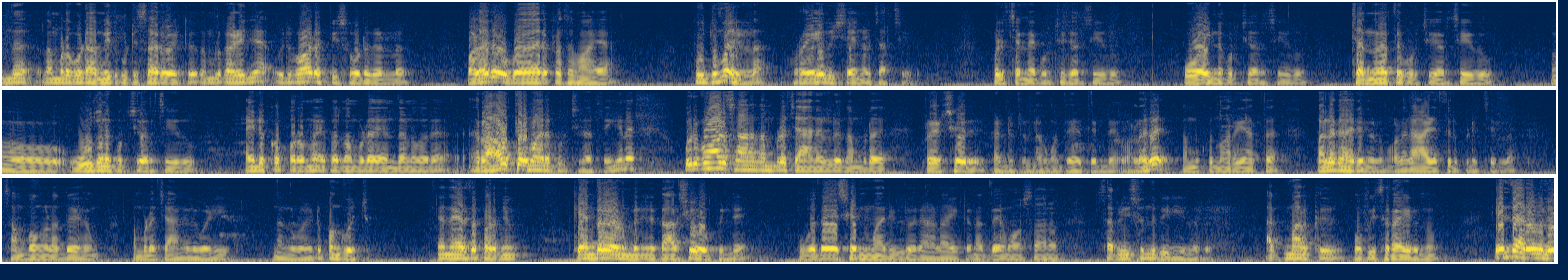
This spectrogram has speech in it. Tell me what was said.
ഇന്ന് നമ്മുടെ കൂടെ അമിത് കുട്ടി സാറുമായിട്ട് നമ്മൾ കഴിഞ്ഞ ഒരുപാട് എപ്പിസോഡുകളിൽ വളരെ ഉപകാരപ്രദമായ പുതുമയുള്ള കുറേ വിഷയങ്ങൾ ചർച്ച ചെയ്തു. വെളിച്ചെണ്ണയെക്കുറിച്ച് ചർച്ച ചെയ്തു ഓയിലിനെ കുറിച്ച് ചർച്ച ചെയ്തു ചന്ദനത്തെക്കുറിച്ച് ചർച്ച ചെയ്തു ഊതിനെക്കുറിച്ച് ചർച്ച ചെയ്തു. അതിന്റെയൊക്കെ പുറമെ ഇപ്പം നമ്മുടെ എന്താണ് പറയുക റാവുത്തർമാരെ കുറിച്ച് ചർച്ച. ഇങ്ങനെ ഒരുപാട് സാധനം നമ്മുടെ ചാനലിൽ നമ്മുടെ പ്രേക്ഷകർ കണ്ടിട്ടുണ്ടാകും അദ്ദേഹത്തിന്റെ വളരെ നമുക്കൊന്നും അറിയാത്ത പല കാര്യങ്ങളും വളരെ ആഴത്തിൽ പിടിച്ചുള്ള സംഭവങ്ങൾ അദ്ദേഹം നമ്മുടെ ചാനൽ വഴി ഞങ്ങളുമായിട്ട് പങ്കുവച്ചു. ഞാൻ നേരത്തെ പറഞ്ഞു കേന്ദ്ര ഗവൺമെന്റിന്റെ കാർഷിക വകുപ്പിന്റെ ഉപദേശന്മാരിൽ ഒരാളായിട്ടാണ് അദ്ദേഹം അവസാനം സർവീസിൽ നിന്ന് പിരിയുന്നത്. അഗ്മാർക്ക് ഓഫീസറായിരുന്നു എന്റെ അറിവിൽ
